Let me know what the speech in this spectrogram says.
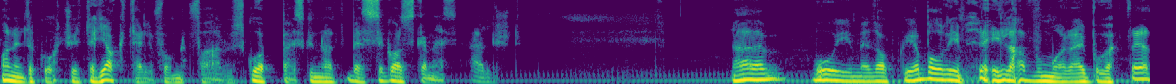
monenta kohtaa, että jaktelefon faarus kuoppaiskin noit bässe koskanes älstä. Nää puhuimme tokko ja puhuimme ei puhuta. Ja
